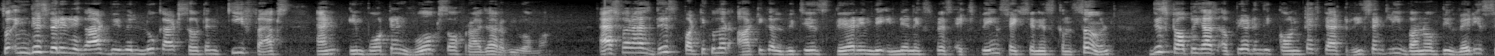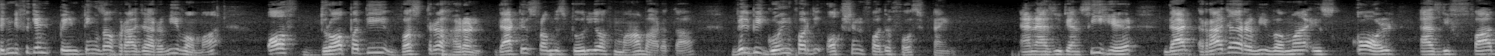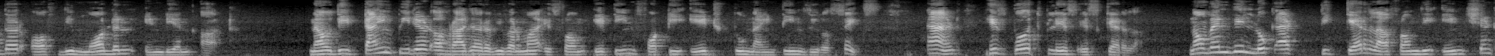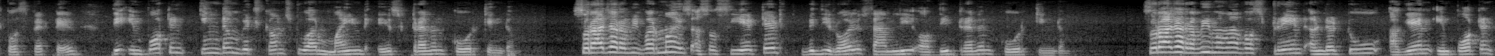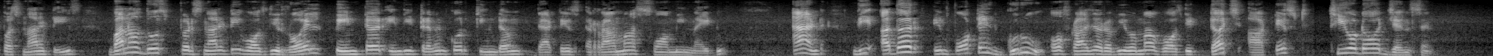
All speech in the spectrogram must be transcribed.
So in this very regard we will look at certain key facts and important works of Raja Ravi Varma. As far as this particular article which is there in the Indian Express Explain section is concerned, this topic has appeared in the context that recently one of the very significant paintings of Raja Ravi Varma of Draupadi Vastra Haran, that is from the story of Mahabharata, will be going for the auction for the first time. And as you can see here, that Raja Ravi Varma is called as the father of the modern Indian art. Now the time period of Raja Ravi Varma is from 1848 to 1906 and his birthplace is Kerala. Now when we look at the Kerala from the ancient perspective, the important kingdom which comes to our mind is Travancore kingdom. So Raja Ravi Varma is associated with the royal family of the Travancore kingdom. So Raja Ravi Varma was trained under two again important personalities one of those personality was the royal painter in the Travancore kingdom that is Rama Swami Naidu and the other important guru of Raja Ravi Varma was the Dutch artist Theodore Jensen.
